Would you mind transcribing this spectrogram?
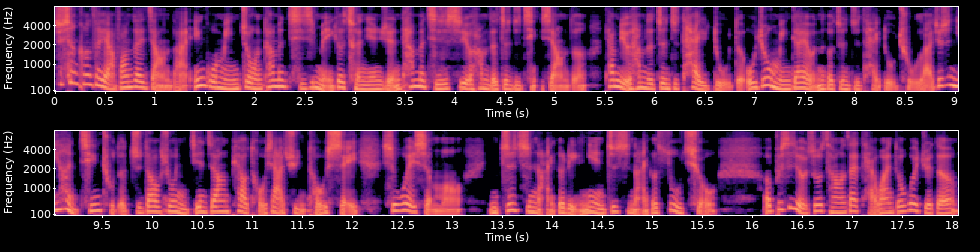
就像刚才雅芳在讲的，英国民众他们其实每一个成年人，他们其实是有他们的政治倾向的，他们有他们的政治态度的。我觉得我们应该有那个政治态度出来，就是你很清楚的知道说，你今天这张票投下去，你投谁是为什么，你支持哪一个理念，支持哪一个诉求，而不是有时候常常在台湾都会觉得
